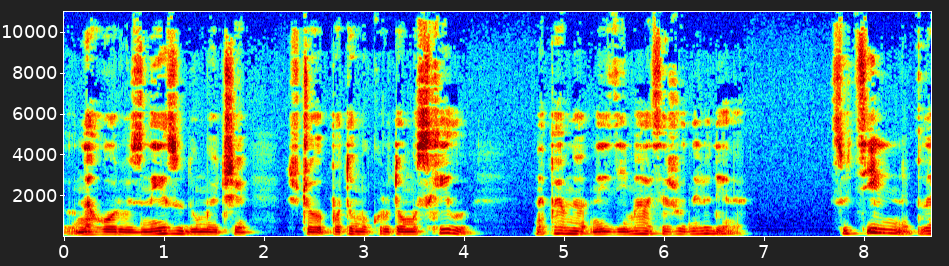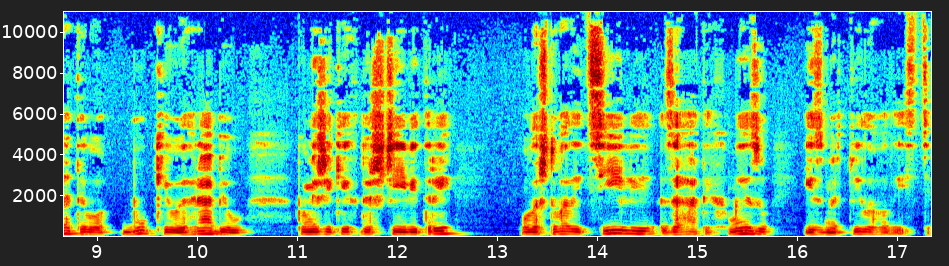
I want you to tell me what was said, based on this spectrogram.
нагору знизу, думаючи, що по тому крутому схилу, напевно, не здіймалася жодна людина. Суцільне плетиво буків і грабів, поміж яких дощі й вітри, улаштували цілі загати хмизу і змертвілого листя.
